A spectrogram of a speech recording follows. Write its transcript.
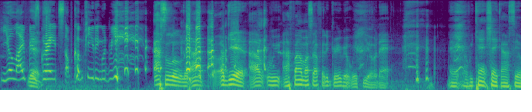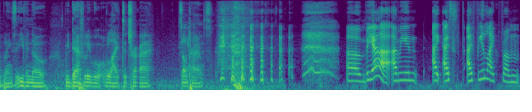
your life yes. is great. Stop competing with me. Absolutely. I, again, I we I find myself in agreement with you on that. and we can't shake our siblings, even though we definitely would like to try sometimes. Yeah. um, but yeah, I mean, I, I, I feel like from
